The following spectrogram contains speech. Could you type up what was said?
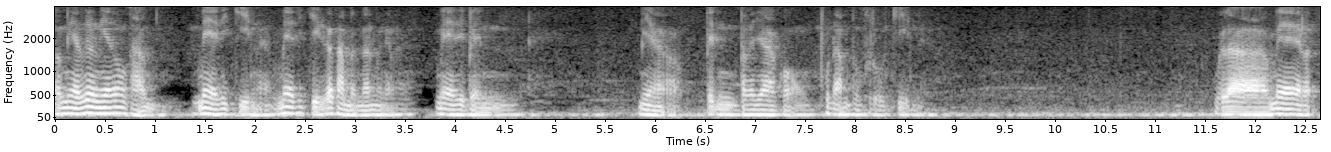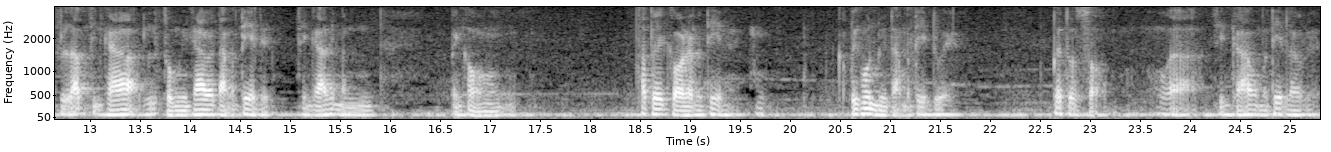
ตรงเนี้ยเรื่องนี้ต้องถามแม่ที่จีนนะแม่ที่จีนก็ทำแบบนั้นเหมือนกันนะแม่ที่เป็นเมียเป็นภรรยาของผู้นำตรงสุดจีนเนี่ยเวลาแม่รับสินค้าส่งสินค้าไปต่างประเทศเนี่ยสินค้าที่มันเป็นของทรัพยากรในประเทศก็ไปหุ้นอยู่ต่างประเทศด้วย เพื่อตรวจสอบว่าสินค้าของประเทศเราเนี่ย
